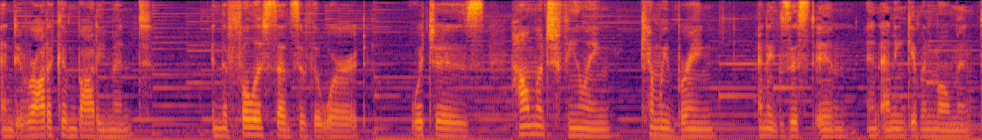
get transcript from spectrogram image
and erotic embodiment in the fullest sense of the word, which is how much feeling can we bring and exist in in any given moment?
